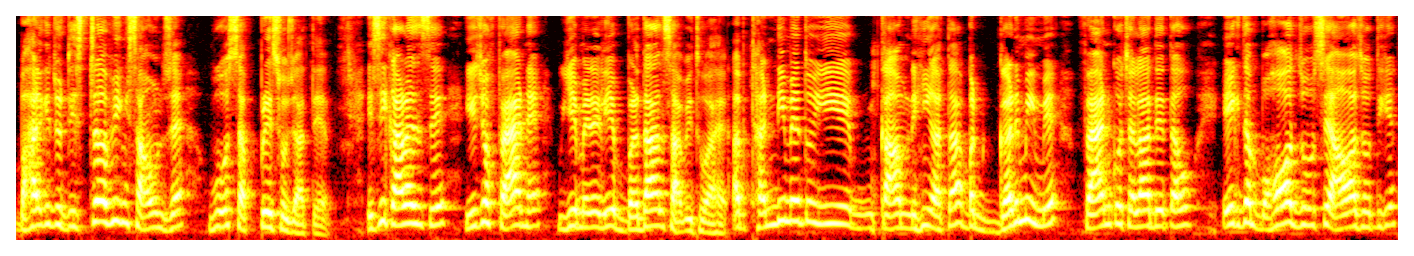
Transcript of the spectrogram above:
बाहर के जो डिस्टर्बिंग साउंड्स है, वो सप्रेस हो जाते हैं। इसी कारण से ये जो फ़ैन है, ये मेरे लिए वरदान साबित हुआ है। अब ठंडी में तो ये काम नहीं आता बट गर्मी में फ़ैन को चला देता हूँ। एकदम बहुत ज़ोर से आवाज़ होती है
